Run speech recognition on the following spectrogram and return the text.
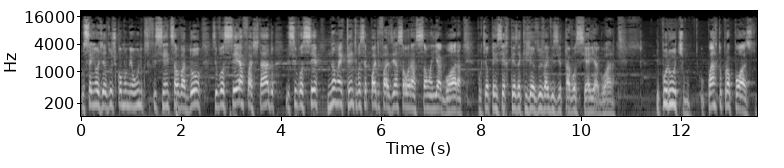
o Senhor Jesus como meu único suficiente Salvador. Se você é afastado e se você não é crente, você pode fazer essa oração aí agora, porque eu tenho certeza que Jesus vai visitar você aí agora. E por último, o quarto propósito:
